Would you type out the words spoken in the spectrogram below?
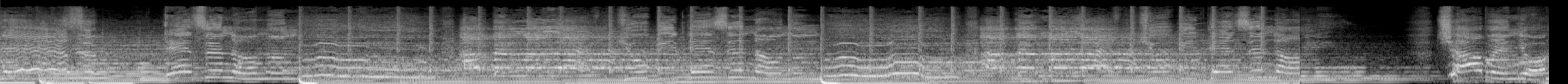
Dancing, dancing on the moon. I bet my life you'll be dancing on the moon. I bet my life you'll be dancing on me. Child, when you're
